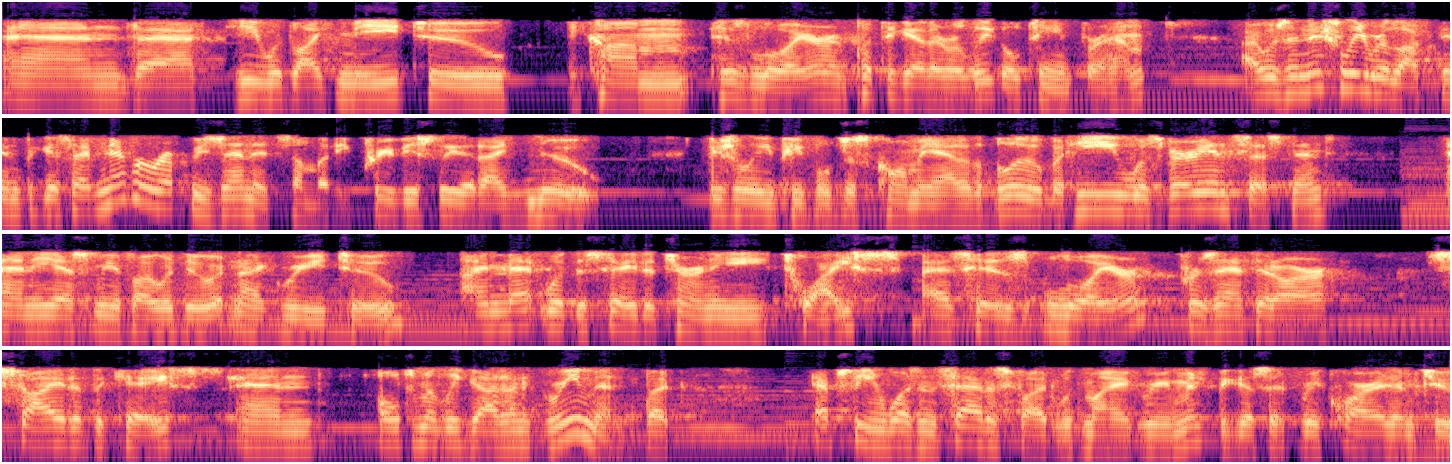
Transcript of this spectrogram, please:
and that he would like me to become his lawyer and put together a legal team for him. I was initially reluctant because I've never represented somebody previously that I knew. Usually people just call me out of the blue, but he was very insistent and he asked me if I would do it and I agreed to. I met with the state attorney twice as his lawyer, presented our side of the case and ultimately got an agreement. But Epstein wasn't satisfied with my agreement because it required him to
